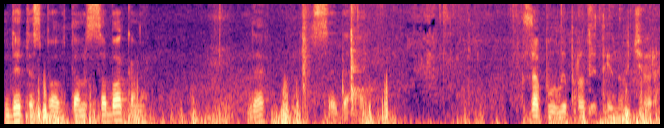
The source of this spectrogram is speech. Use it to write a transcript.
Де ти спав? Там з собаками? Да? Все, давай. Забули про дитину вчора.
